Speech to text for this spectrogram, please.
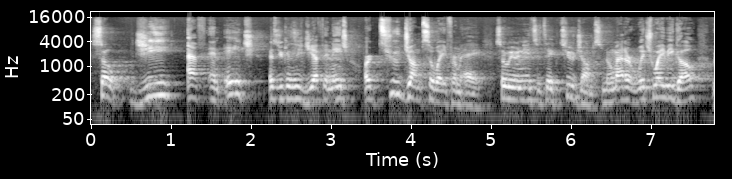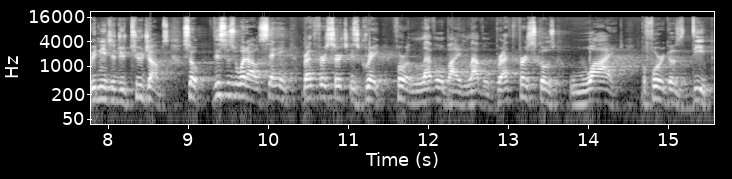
So G, F, and H, as you can see, G, F, and H are two jumps away from A. So we would need to take two jumps. No matter which way we go, we need to do two jumps. So this is what I was saying. Breadth first search is great for a level by level. Breadth first goes wide before it goes deep.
